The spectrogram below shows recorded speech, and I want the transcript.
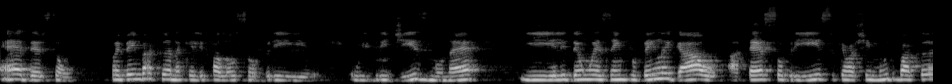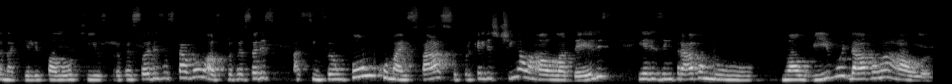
Ederson foi bem bacana que ele falou sobre o hibridismo, né? E ele deu um exemplo bem legal até sobre isso, que eu achei muito bacana, que ele falou que os professores estavam lá. Os professores, assim, foi um pouco mais fácil, porque eles tinham a aula deles e eles entravam no, no ao vivo e davam a aula.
